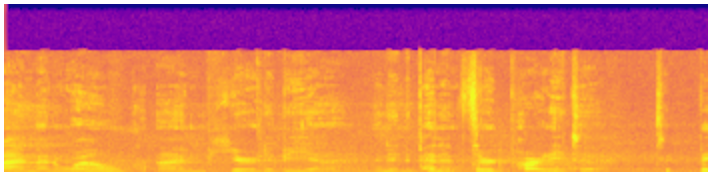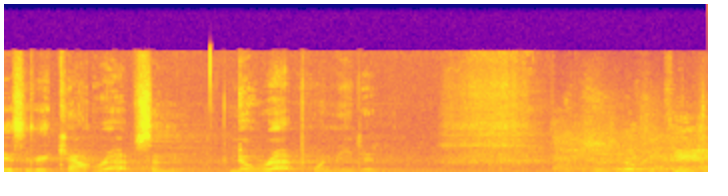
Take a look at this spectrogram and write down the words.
Dai Manuel. I'm here to be uh, an independent third party to, to basically count reps and no rep when needed. There's no confusion.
